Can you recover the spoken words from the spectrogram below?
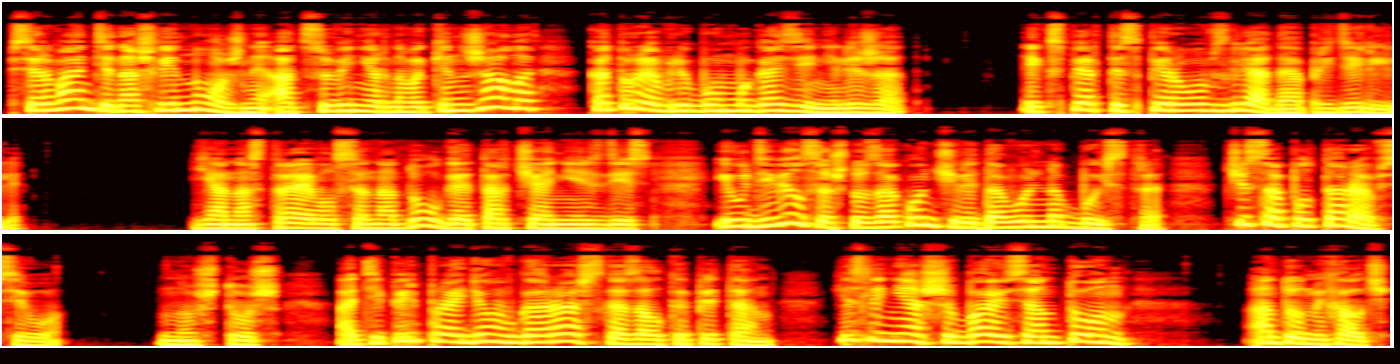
В серванте нашли ножны от сувенирного кинжала, которые в любом магазине лежат. Эксперты с первого взгляда определили. Я настраивался на долгое торчание здесь и удивился, что закончили довольно быстро, часа полтора всего. «Ну что ж, а теперь пройдем в гараж», — сказал капитан. «Если не ошибаюсь, Антон...» «Антон Михайлович,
